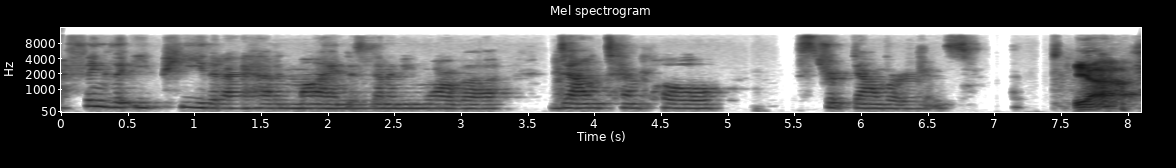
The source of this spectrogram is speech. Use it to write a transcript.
I think the EP that I have in mind is going to be more of a down tempo, stripped down versions. Yeah.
